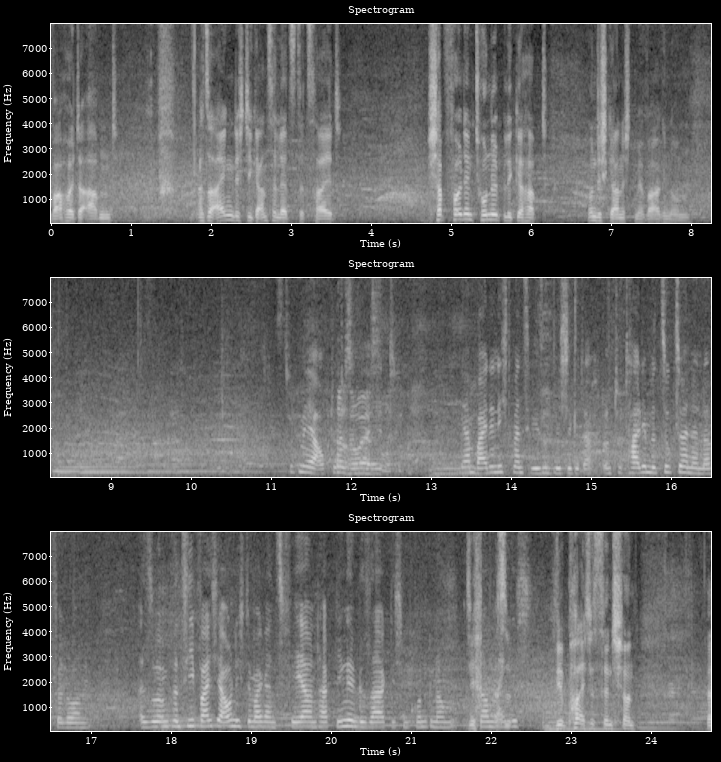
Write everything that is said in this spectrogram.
war heute Abend, also eigentlich die ganze letzte Zeit. Ich habe voll den Tunnelblick gehabt und dich gar nicht mehr wahrgenommen. Es tut mir ja auch total leid. Wir haben beide nicht mehr ins Wesentliche gedacht und total den Bezug zueinander verloren. Also im Prinzip war ich ja auch nicht immer ganz fair und habe Dinge gesagt, die ich im Grunde genommen, Ja, genommen also, eigentlich... wir beide sind schon. äh,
